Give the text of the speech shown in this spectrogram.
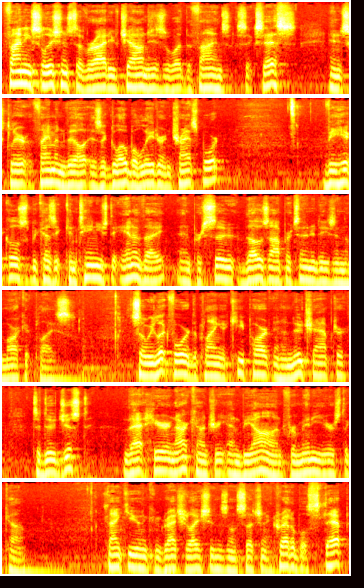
Finding solutions to a variety of challenges is what defines success, and it's clear Faymonville is a global leader in transport vehicles because it continues to innovate and pursue those opportunities in the marketplace. So we look forward to playing a key part in a new chapter to do just that here in our country and beyond for many years to come. Thank you and congratulations on such an incredible step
